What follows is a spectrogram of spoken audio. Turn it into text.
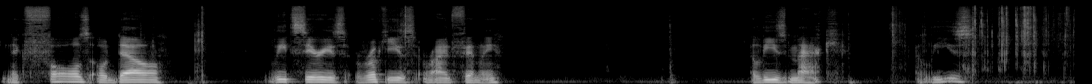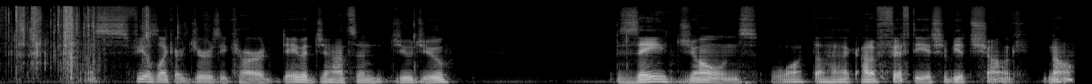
Nick Foles, Odell, Elite Series, Rookies, Ryan Finley, Elise Mack. Elise? This feels like our jersey card. David Johnson, Juju. Zay Jones. What the heck? Out of 50, it should be a chunk. No?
